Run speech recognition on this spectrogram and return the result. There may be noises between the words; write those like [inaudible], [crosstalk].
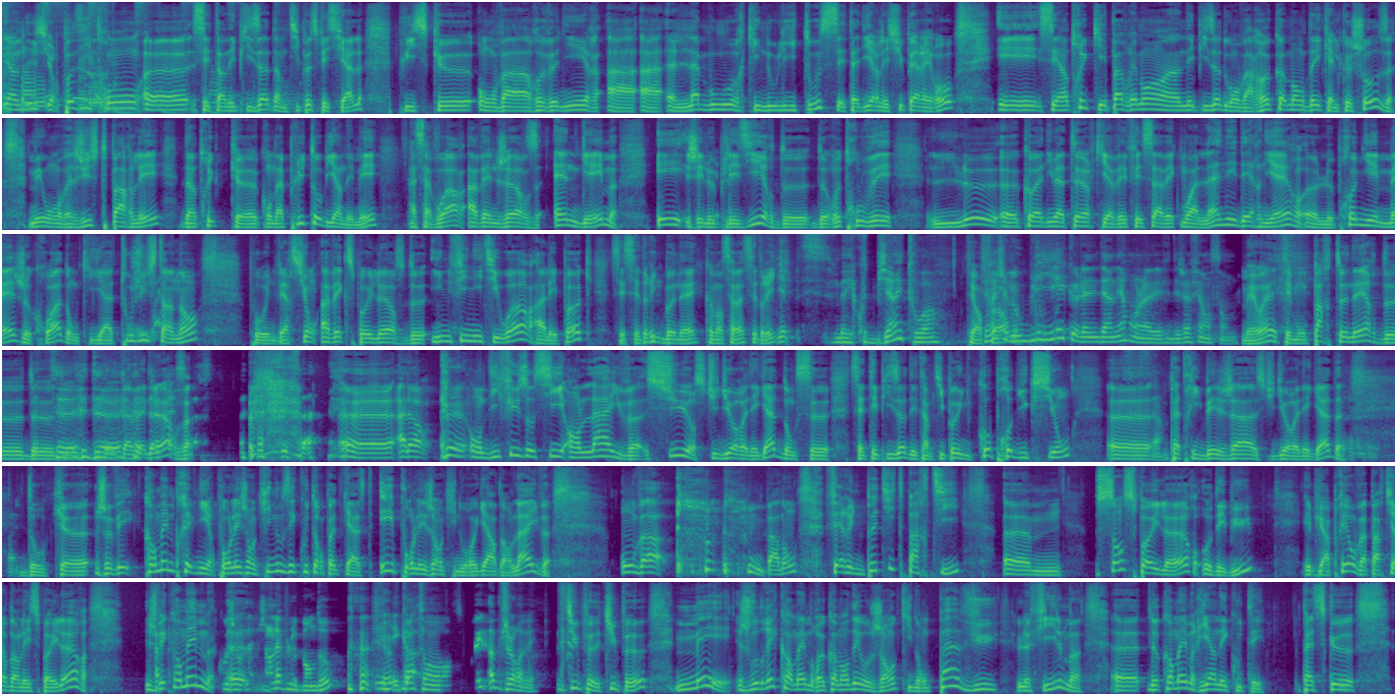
bienvenue sur Positron. Euh, c'est un épisode un petit peu spécial puisque on va revenir à, l'amour qui nous lie tous, c'est-à-dire les super-héros. Et c'est un truc qui est pas vraiment un épisode où on va recommander quelque chose, mais où on va juste parler d'un truc euh, qu'on a plutôt bien aimé, à savoir Avengers Endgame. Et j'ai le plaisir de, de retrouver le euh, co-animateur qui avait fait ça avec moi l'année dernière, euh, le 1er mai, je crois, donc il y a tout juste un an, pour une version avec spoilers de Infinity War à l'époque. C'est Cédric Bonnet. Comment ça va, Cédric Yep. Bah écoute bien et toi? T'es en vrai, forme? j'avais oublié que l'année dernière on l'avait déjà fait ensemble. Mais ouais, t'es mon partenaire de, de, [laughs] de- De- de- d'Avengers. [laughs] Euh, alors, [clears throat] on diffuse aussi en live sur Studio Renegade. Donc, ce, cet épisode est un petit peu une coproduction. euh. Patrick Béja, Studio Renegade. Ouais. Donc, euh, je vais quand même prévenir pour les gens qui nous écoutent en podcast et pour les gens qui nous regardent en live. On va, [coughs] pardon, faire une petite partie sans spoiler au début, et puis après on va partir dans les spoilers. Je vais quand même. Euh, j'enlève- le bandeau [laughs] et bah, quand on spoil, hop, je le remets. [laughs] tu peux, tu peux. Mais je voudrais quand même recommander aux gens qui n'ont pas vu le film euh, de quand même rien écouter. Parce que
